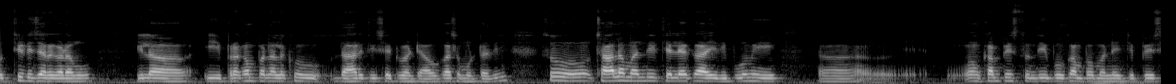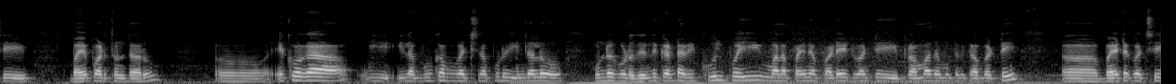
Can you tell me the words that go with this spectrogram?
ఒత్తిడి జరగడము ఇలా ఈ ప్రకంపనలకు దారి తీసేటువంటి అవకాశం ఉంటుంది. సో చాలామంది తెలియక ఇది భూమి కంపిస్తుంది భూకంపం అని చెప్పేసి భయపడుతుంటారు. ఎక్కువగా ఈ ఇలా భూకంపం వచ్చినప్పుడు ఇళ్ళలో ఉండకూడదు. ఎందుకంటే అవి కూలిపోయి మన పైన పడేటువంటి ప్రమాదం ఉంటుంది కాబట్టి బయటకు వచ్చి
